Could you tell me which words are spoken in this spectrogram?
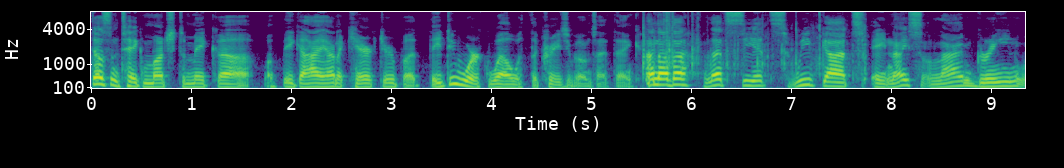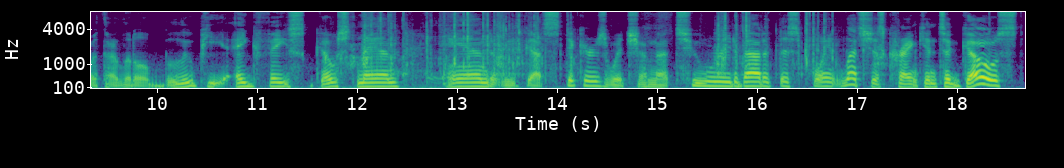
doesn't take much to make uh, a big eye on a character, but they do work well with the Crazy Bones, I think. Another, let's see it. We've got a nice lime green with our little bloopy egg face ghost man. And we've got stickers, which I'm not too worried about at this point. Let's just crank into Ghost.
